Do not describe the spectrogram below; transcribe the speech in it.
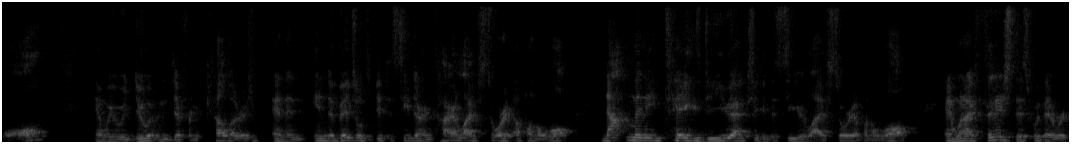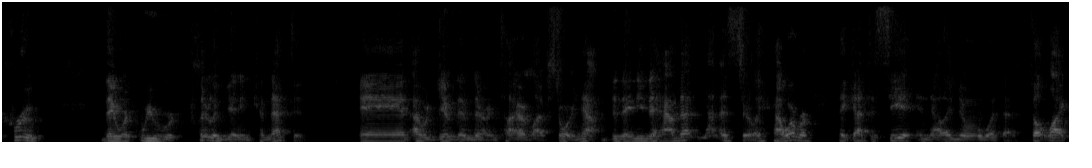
wall, and we would do it in different colors, and then individuals get to see their entire life story up on the wall. Not many days do you actually get to see your life story up on a wall. And when I finished this with a recruit, they were we were clearly getting connected and I would give them their entire life story. Now, did they need to have that? Not necessarily. However, they got to see it and now they know what that felt like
